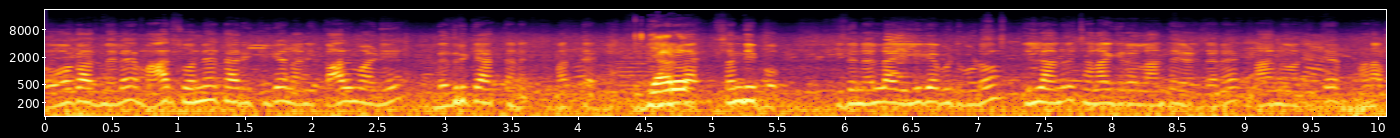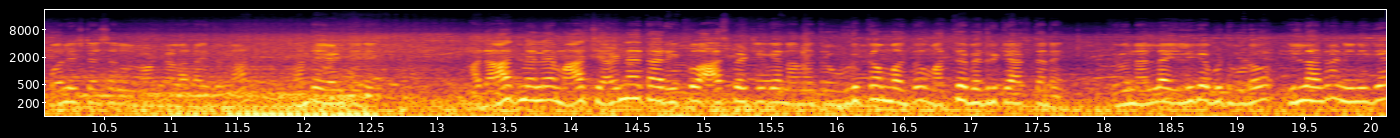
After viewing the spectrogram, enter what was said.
ಹೋಗಾದ್ಮೇಲೆ ಮಾರ್ಚ್ ಒಂದನೇ ತಾರೀಕಿಗೆ ನನಗೆ ಕಾಲ್ ಮಾಡಿ ಬೆದರಿಕೆ ಆಗ್ತಾನೆ ಮತ್ತೆ ಯಾರು? ಸಂದೀಪು. ಇದನ್ನೆಲ್ಲ ಇಲ್ಲಿಗೆ ಬಿಟ್ಬಿಡು. ಇಲ್ಲ ಅಂದರೆ ಚೆನ್ನಾಗಿರಲ್ಲ ಅಂತ ಹೇಳ್ತಾನೆ. ನಾನು ಅದಕ್ಕೆ ಹಣ ಪೊಲೀಸ್ ಸ್ಟೇಷನಲ್ಲಿ ನೋಡ್ಕೊಳ್ಳೋಣ ಇದನ್ನ ಅಂತ ಹೇಳ್ತೀನಿ. ಅದಾದಮೇಲೆ ಮಾರ್ಚ್ ಎರಡನೇ ತಾರೀಕು ಹಾಸ್ಪಿಟ್ಲಿಗೆ ನನ್ನ ಹತ್ರ ಹುಡ್ಕೊಂಬಂದು ಮತ್ತೆ ಬೆದರಿಕೆ ಆಗ್ತಾನೆ ಇವನ್ನೆಲ್ಲ ಇಲ್ಲಿಗೆ ಬಿಟ್ಬಿಡು. ಇಲ್ಲಾಂದ್ರೆ ನಿನಗೆ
